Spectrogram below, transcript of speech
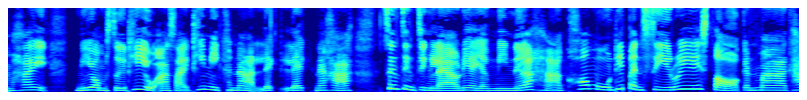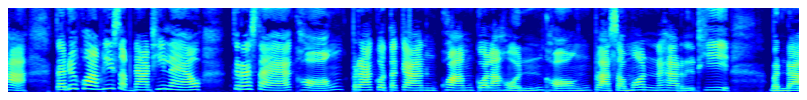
ำให้นิยมซื้อที่อยู่อาศัยที่มีขนาดเล็กๆนะคะ ซึ่งจริงๆ แล้วเนี่ยยังมีเนื้อหาข้อมูลที่เป็นซีรีส์ต่อกันมาค่ะ แต่ด้วยความที่สัปดาห์ที่แล้ว กระแสของปรากฏการณ์ความโกลาหลของปลาแซลมอนนะคะ หรือที่บรรดา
